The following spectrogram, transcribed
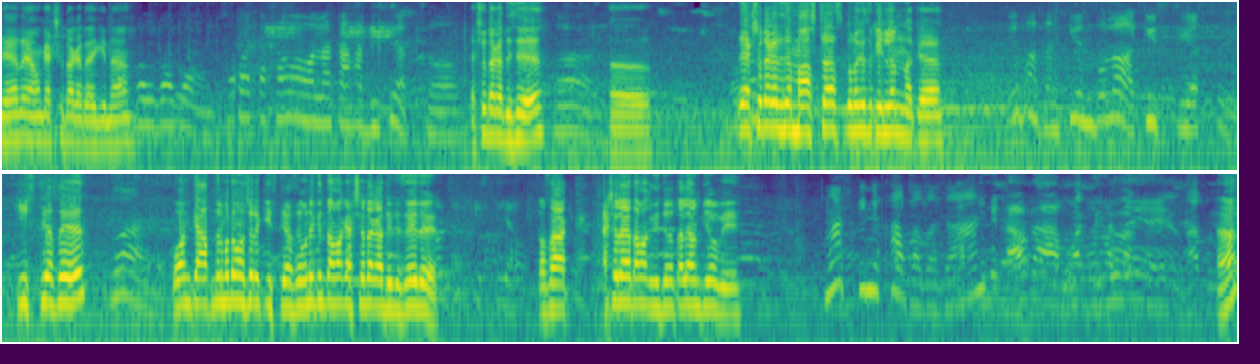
দেয়া আমাকে একশো টাকা দেয় কিনা? টাকা দিছে আছো একশো টাকা দিছে? হ্যাঁ। একশো টাকা দিছে মাছ টাছ কোনো কিছু কিনলেন না কে? কিস্তি আছে। কিস্তি হ্যাঁ। কোন কি? আপনার মতো মানুষের কিস্তি আছে উনি কিন্তু আমাকে একশো টাকা দিয়ে দিছে এই যে। চাচা একশো টাকা তো আমাকে দিতে তাহলে এখন কি হবে? মাছ কিনে খাও বাজান। হ্যাঁ?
